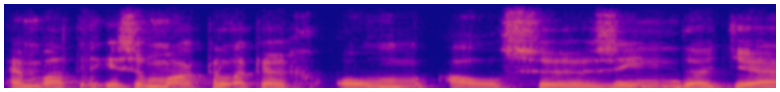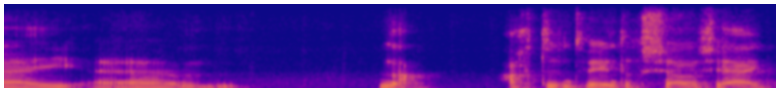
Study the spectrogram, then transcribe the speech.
en wat is er makkelijker om als ze zien dat jij ehm, nou, 28 zou zijn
